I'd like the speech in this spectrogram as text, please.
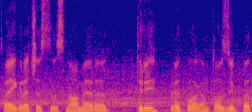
Това е играча с номер 3, предполагам този път.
